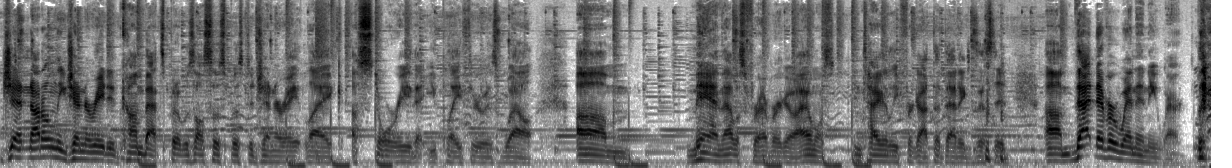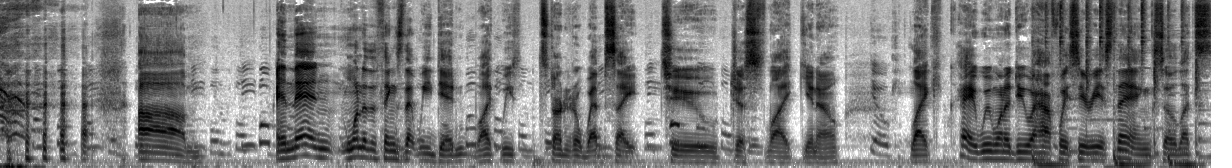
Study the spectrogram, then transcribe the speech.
gen- not only generated combats, but it was also supposed to generate like a story that you play through as well. Um, man, that was forever ago. I almost entirely forgot that that existed. Um, that never went anywhere. um, and then one of the things that we did, like we started a website to just like you know, like hey, we want to do a halfway serious thing, so let's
